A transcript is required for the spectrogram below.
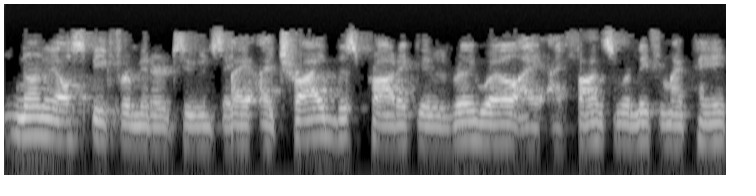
normally I'll speak for a minute or two and say I, I tried this product. It was really well. I, I, found some relief from my pain.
